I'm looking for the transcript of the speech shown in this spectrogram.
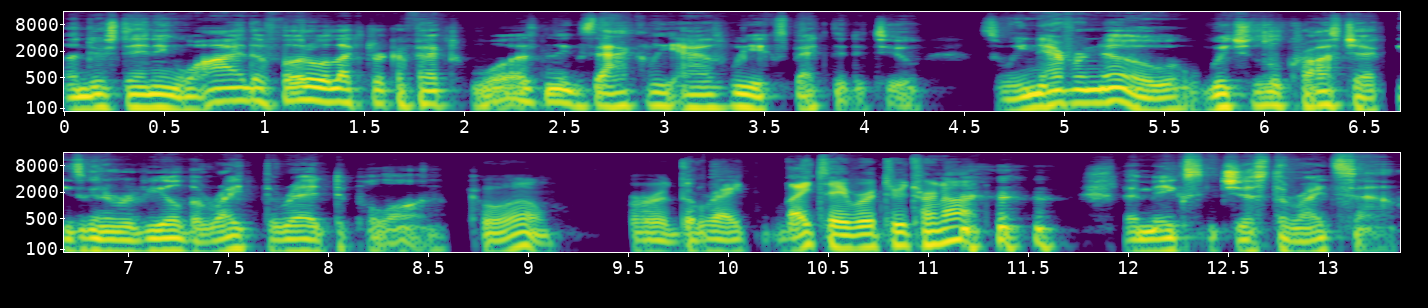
understanding why the photoelectric effect wasn't exactly as we expected it to. So we never know which little cross check is going to reveal the right thread to pull on. Cool or the right lightsaber to turn on. that makes just the right sound.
